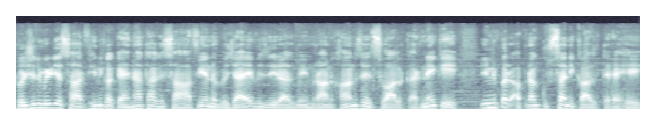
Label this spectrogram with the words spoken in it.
سوشل میڈیا صارفین کا کہنا تھا کہ صحافیوں نے بجائے وزیر اعظم عمران خان سے سوال کرنے کے ان پر اپنا غصہ نکالتے رہے۔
